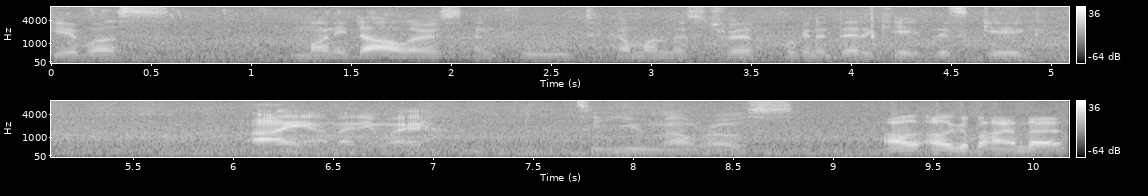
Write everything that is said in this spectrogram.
gave us money dollars and food to come on this trip. We're gonna dedicate this gig. I am anyway. To you, Melrose. I'll, I'll get behind that.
